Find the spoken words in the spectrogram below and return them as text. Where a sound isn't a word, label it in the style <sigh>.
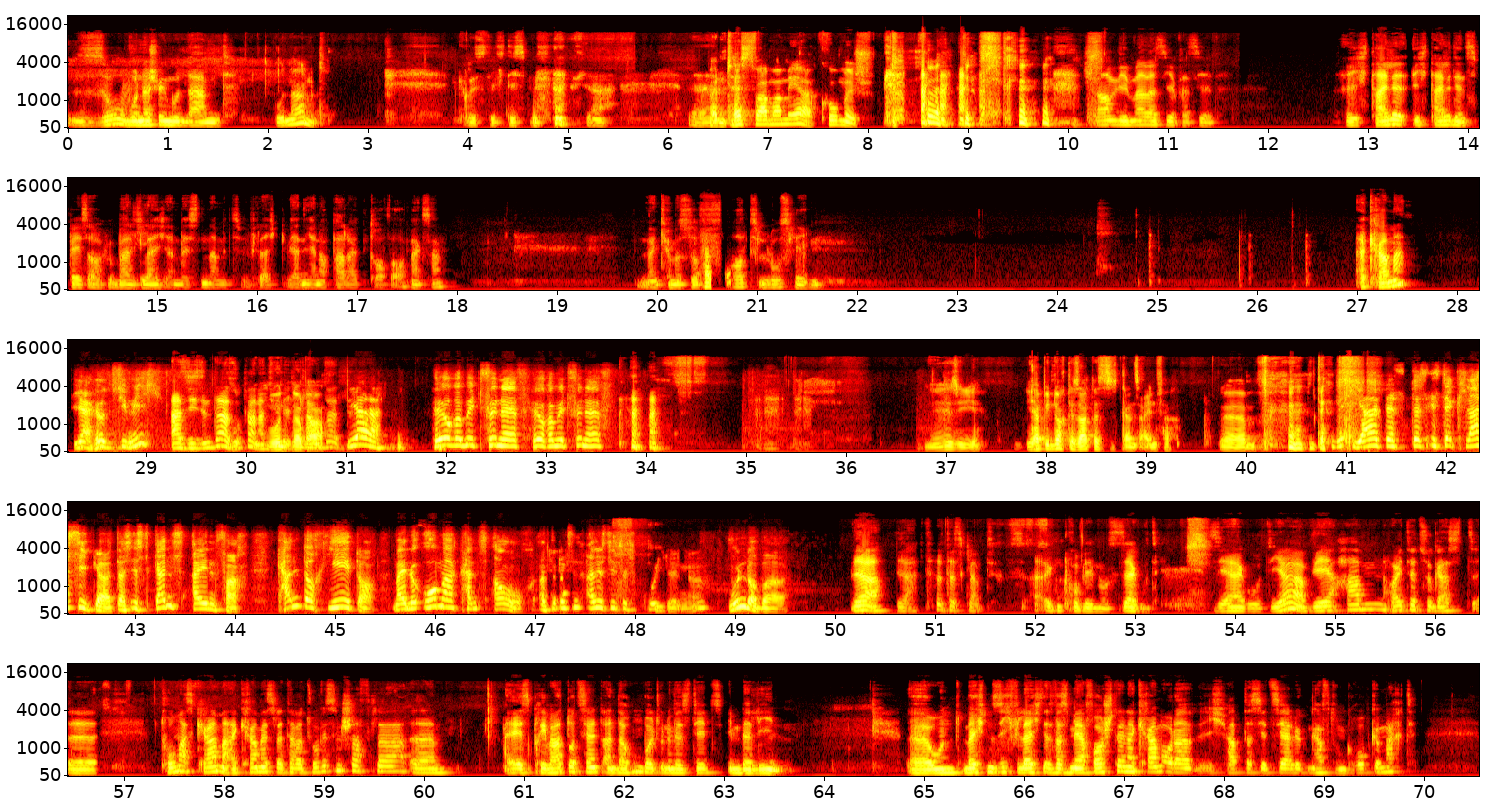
So, wunderschönen guten Abend. Guten Abend. Grüß dich. Dies, <laughs> ja. Äh, Beim Test war mal mehr. Komisch. <laughs> Schauen wir mal, was hier passiert. Ich teile, ich teile den Space auch mal gleich am besten, damit vielleicht werden ja noch ein paar Leute drauf aufmerksam. Dann können wir sofort loslegen. Herr Kramer? Ja, hören Sie mich? Ah, Sie sind da, super, natürlich. Wunderbar. Ja, höre mit fünf, höre mit fünf. <laughs> nee, Sie. Ich habe Ihnen doch gesagt, das ist ganz einfach. Ähm, <laughs> ja, das, das ist der Klassiker. Das ist ganz einfach. Kann doch jeder. Meine Oma kann es auch. Also das sind alles diese Sprüche. Ne? Wunderbar. Ja, ja, <laughs> das klappt. Problemlos. Sehr gut. Sehr gut. Ja, wir haben heute zu Gast äh, Thomas Kramer. Herr Kramer ist Literaturwissenschaftler. Äh, er ist Privatdozent an der Humboldt-Universität in Berlin. Äh, und möchten Sie sich vielleicht etwas mehr vorstellen, Herr Kramer? Oder ich habe das jetzt sehr lückenhaft und grob gemacht.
